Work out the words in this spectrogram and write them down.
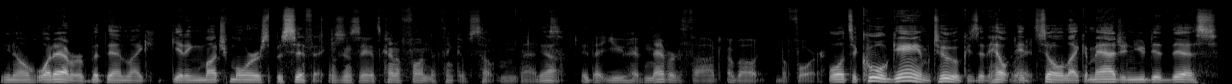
you know, whatever. But then like getting much more specific. I was gonna say it's kind of fun to think of something that Yeah, it- that you have never thought about before. Well, it's a cool game too because it helped. Right. It, so, like, imagine you did this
